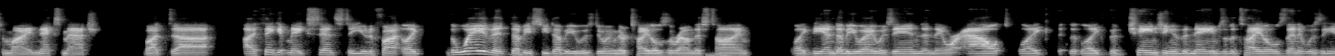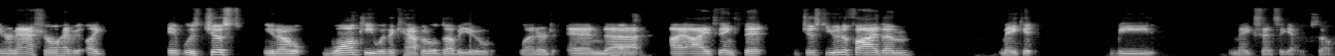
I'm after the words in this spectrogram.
to my next match. But uh, I think it makes sense to unify like the way that WCW was doing their titles around this mm-hmm. time. Like the NWA was in, and they were out. Like like the changing of the names of the titles. Then it was the international heavy. Like it was just you know wonky with a capital W Leonard, and uh, I, I think that just unify them, make it be make sense again. So.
